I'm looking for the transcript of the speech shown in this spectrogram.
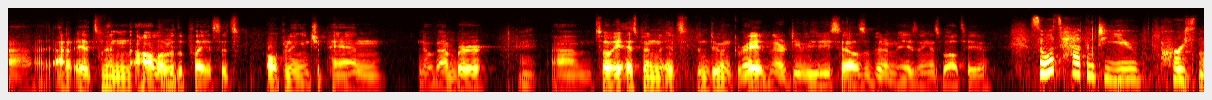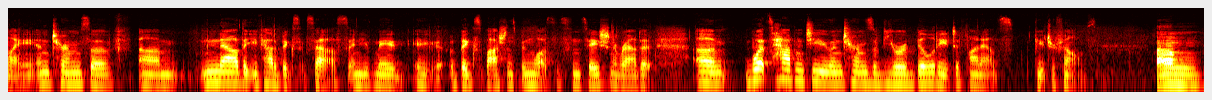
Uh, it's been all over the place. It's opening in Japan November. Right. Um, so it's been it's been doing great, and our DVD sales have been amazing as well too. So what's happened to you personally in terms of um, now that you've had a big success and you've made a, a big splash and there's been lots of sensation around it, um, what's happened to you in terms of your ability to finance future films? Um,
